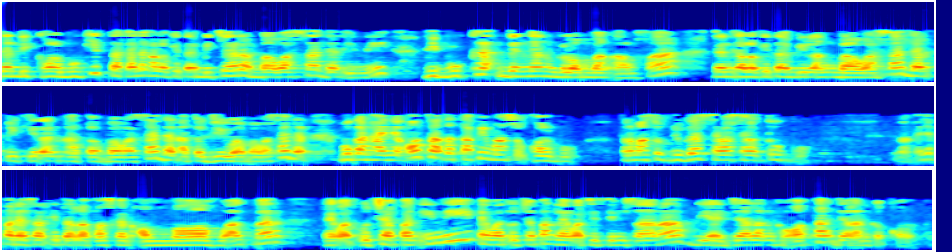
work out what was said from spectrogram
dan di kolbu kita, karena kalau kita bicara bawah sadar ini, dibuka dengan gelombang alfa. Dan kalau kita bilang bawah sadar, pikiran atau bawah sadar atau jiwa bawah sadar, bukan hanya otak tetapi masuk kolbu. Termasuk juga sel-sel tubuh. Makanya pada saat kita lepaskan Allahu Akbar, lewat ucapan ini, lewat ucapan lewat sistem saraf, dia jalan ke otak, jalan ke kolbu.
